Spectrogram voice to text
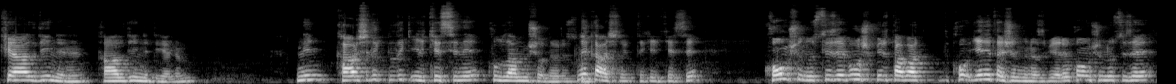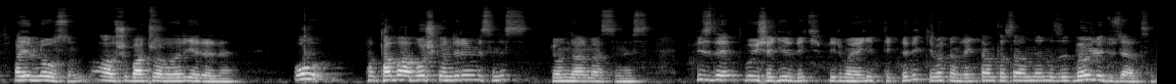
Cialdini'nin, Cialdini diyelim, nin karşılıklılık ilkesini kullanmış oluyoruz. Ne karşılıklılık ilkesi? Komşunuz size boş bir tabak, yeni taşındınız bir yere, komşunuz size hayırlı olsun, al şu baklavaları ye dedi. O tabağı boş gönderir misiniz? Göndermezsiniz. Biz de bu işe girdik, firmaya gittik. Dedik ki bakın reklam tasarımlarınızı böyle düzeltin.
